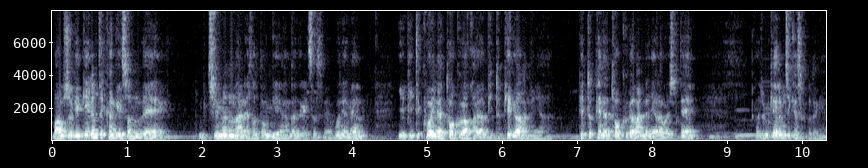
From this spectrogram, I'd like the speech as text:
마음속에 깨름직한 게 있었는데 질문은 안 했었던 게 한 가지가 있었어요. 뭐냐면 이 비트코인 네트워크가 과연 P2P가 맞느냐, P2P 네트워크가 맞느냐라고 했을 때 좀 깨름직했었거든요.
